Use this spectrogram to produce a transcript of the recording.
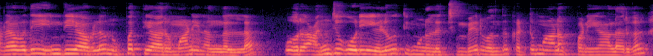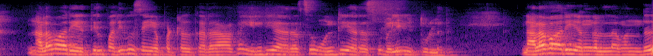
அதாவது இந்தியாவில் முப்பத்தி ஆறு மாநிலங்களில் ஒரு அஞ்சு கோடி எழுபத்தி மூணு லட்சம் பேர் வந்து கட்டுமான பணியாளர்கள் நலவாரியத்தில் பதிவு செய்யப்பட்டிருக்கிறதாக இந்திய அரசு ஒன்றிய அரசு வெளியிட்டுள்ளது. நலவாரியங்களில் வந்து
